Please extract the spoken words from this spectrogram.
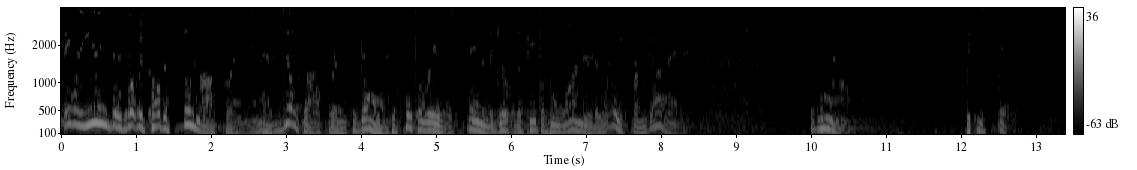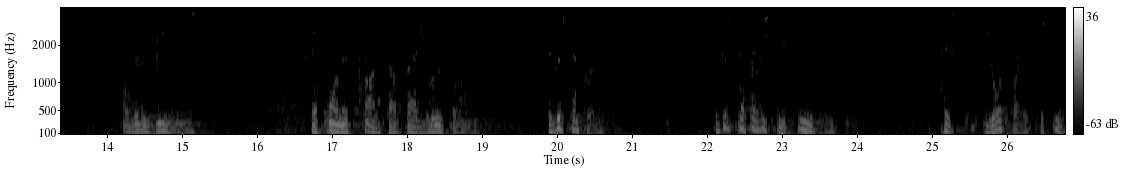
They were used as what was called a sin offering and a guilt offering to God to take away the sin and the guilt of the people who wandered away from God. But now, with these sticks, or really beams, that form this cross outside Jerusalem, the Good Shepherd, the Good Shepherd of the sheep, Jesus, takes your place, the sheep.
